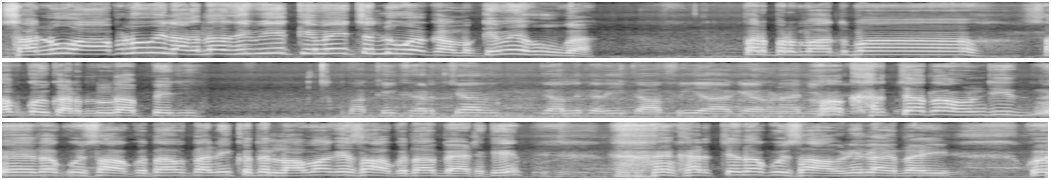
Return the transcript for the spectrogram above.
ਸਾਨੂੰ ਆਪ ਨੂੰ ਵੀ ਲੱਗਦਾ ਸੀ ਵੀ ਇਹ ਕਿਵੇਂ ਚੱਲੂਗਾ ਕੰਮ ਕਿਵੇਂ ਹੋਊਗਾ। ਪਰ ਪ੍ਰਮਾਤਮਾ ਸਭ ਕੁਝ ਕਰ ਦਿੰਦਾ ਆਪੇ ਜੀ। ਬਾਕੀ ਖਰਚਾ ਗੱਲ ਕਰੀ ਕਾਫੀ ਆ ਗਿਆ ਹੋਣਾ ਜੀ। ਹਾਂ ਖਰਚਾ ਤਾਂ ਹੁਣ ਜੀ ਇਹਦਾ ਕੋਈ ਹਿਸਾਬ ਕਿਤਾਬ ਤਾਂ ਨਹੀਂ ਕਿਤੇ ਲਾਵਾਂਗੇ ਹਿਸਾਬ ਕਿਤਾਬ ਬੈਠ ਕੇ। ਖਰਚੇ ਦਾ ਕੋਈ ਹਿਸਾਬ ਨਹੀਂ ਲੱਗਦਾ ਜੀ। ਕੋਈ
